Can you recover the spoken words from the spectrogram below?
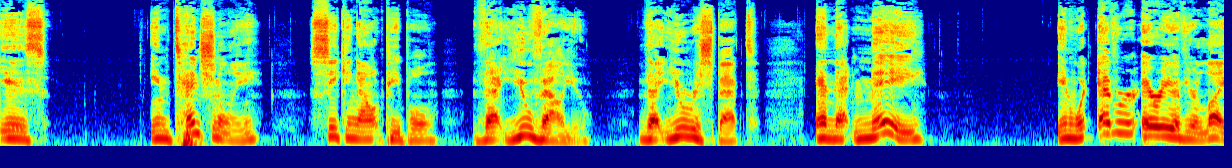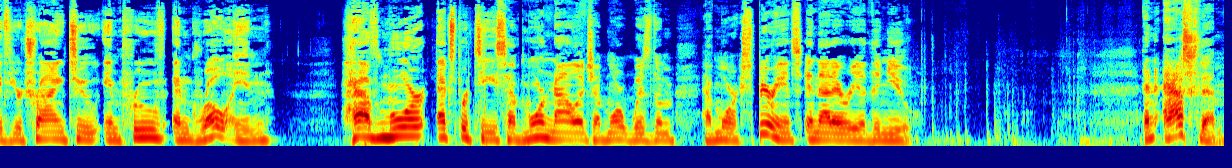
is intentionally seeking out people that you value, that you respect, and that may in whatever area of your life you're trying to improve and grow in, have more expertise, have more knowledge, have more wisdom, have more experience in that area than you. And ask them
